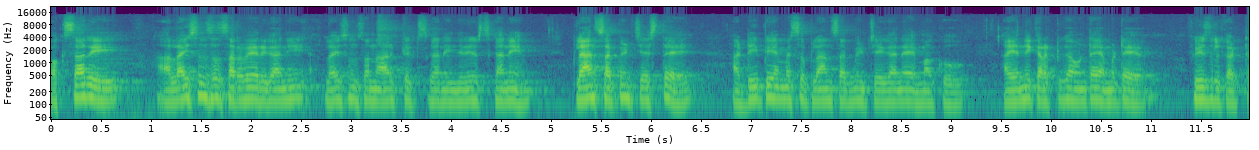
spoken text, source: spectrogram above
ఒకసారి ఆ లైసెన్స్ సర్వేయర్ కానీ లైసెన్స్ ఉన్న ఆర్కిటెక్ట్స్ కానీ ఇంజనీర్స్ కానీ ప్లాన్ సబ్మిట్ చేస్తే ఆ డిపిఎంఎస్ ప్లాన్ సబ్మిట్ చేయగానే మాకు అవన్నీ కరెక్ట్గా ఉంటాయి. అంటే ఫీజులు కట్ట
